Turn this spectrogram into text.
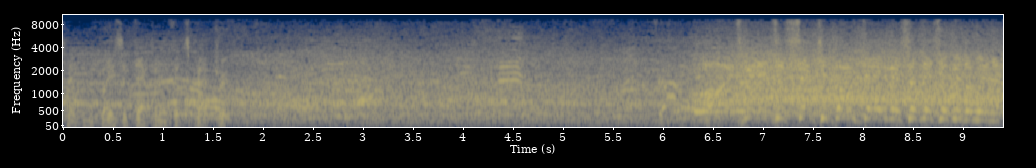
taking the place of Declan Fitzpatrick. Oh, it's been intercepted by Davis, and this will be the winner.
